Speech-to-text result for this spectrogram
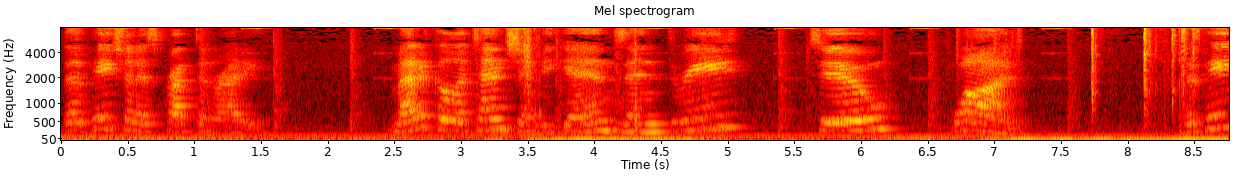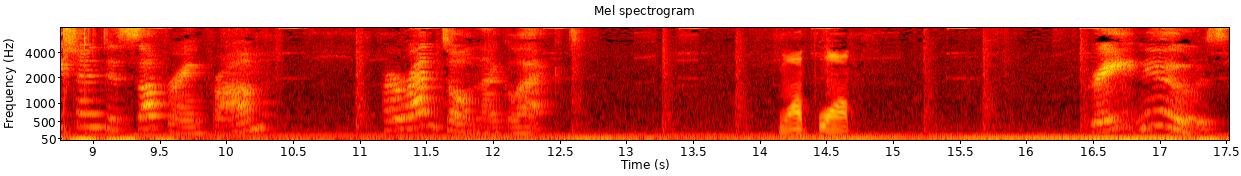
The patient is prepped and ready. Medical attention begins in three, two, one. The patient is suffering from parental neglect. Womp womp. Great news!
